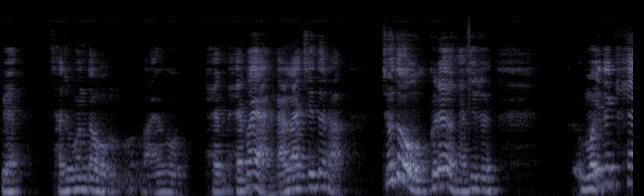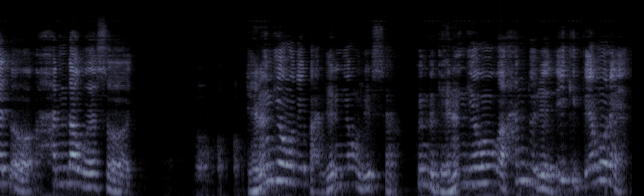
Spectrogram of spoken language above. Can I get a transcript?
왜 사주 본다고 뭐 아이고 해, 해봐야 안 달라지더라 저도 그래요 사실은 뭐 이렇게 해도 한다고 해서 되는 경우도 있고 안 되는 경우도 있어요 근데 되는 경우가 한둘이 있기 때문에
